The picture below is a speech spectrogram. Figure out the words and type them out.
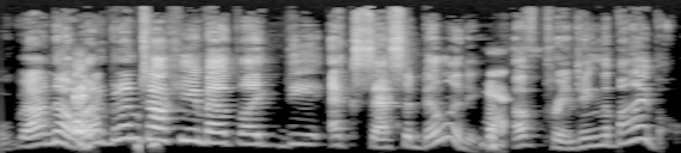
I know, but I'm talking about like the accessibility Yes. of printing the Bible.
